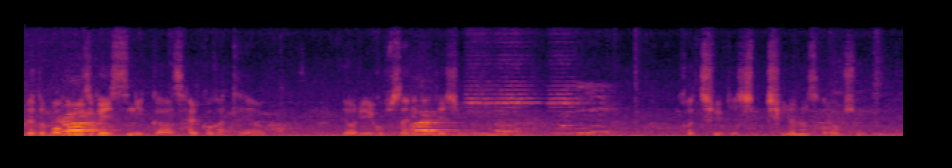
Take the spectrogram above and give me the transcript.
그래도 먹을 의지가 있으니까 살 것 같아요. 17살이나 되신 분입니다. 거칠게 17년을 살아오신 분이에요.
